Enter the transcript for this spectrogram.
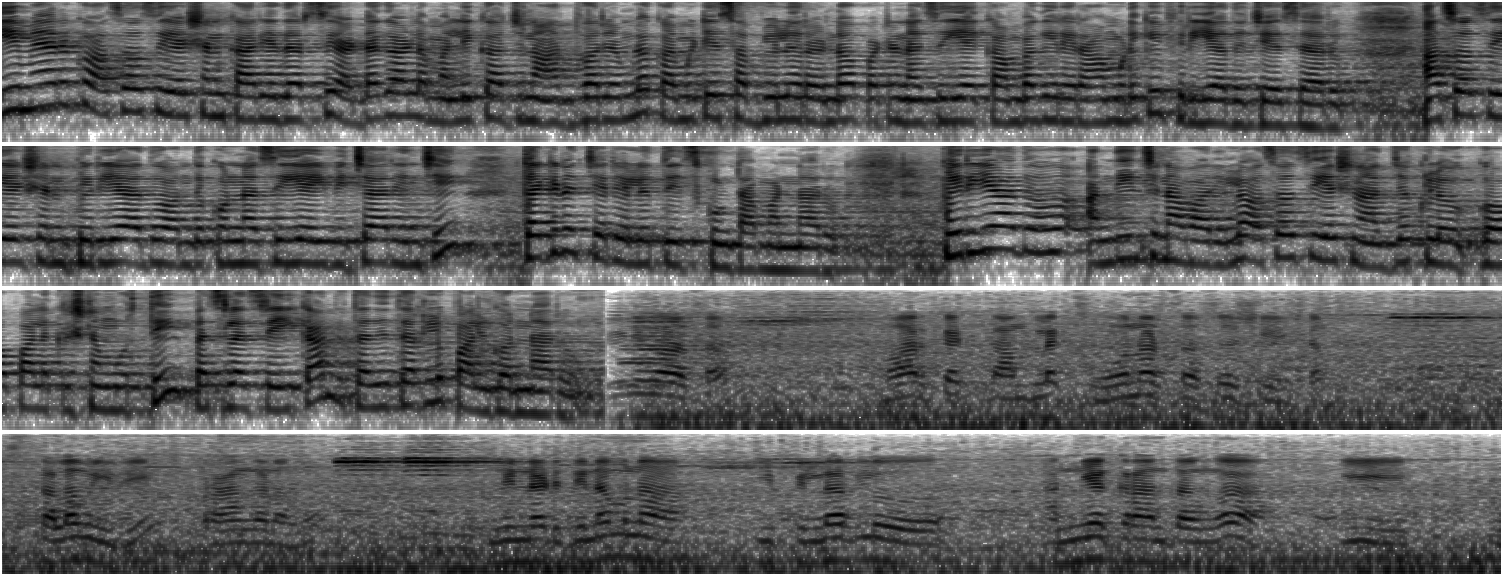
ఈ మేరకు అసోసియేషన్ కార్యదర్శి అడ్డగాళ్ళ మల్లికార్జున ఆధ్వర్యంలో కమిటీ సభ్యులు రెండో పట్టణ సీఐ కంబగిరి రాముడికి ఫిర్యాదు చేశారు. అసోసియేషన్ ఫిర్యాదు అందుకున్న సీఐ విచారించి తగిన చర్యలు తీసుకుంటామన్నారు. ఫిర్యాదు అందించిన వారిలో అసోసియేషన్ అధ్యక్షులు గోపాలకృష్ణమూర్తి పెసల శ్రీకాంత్ తదితరులు పాల్గొన్నారు. మార్కెట్ కాంప్లెక్స్ ఓనర్స్ అసోసియేషన్ స్థలం ఇది ప్రాంగణము. నిన్నటి దినమున ఈ పిల్లర్లు అన్యక్రాంతంగా ఈ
